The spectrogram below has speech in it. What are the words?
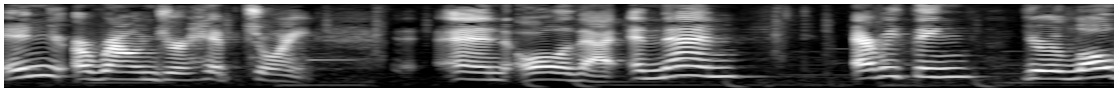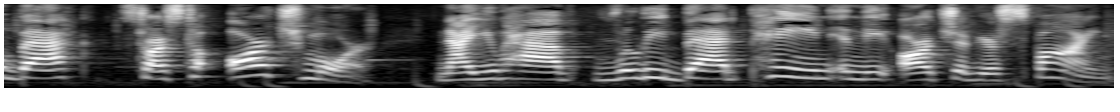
in around your hip joint and all of that. And then everything, your low back starts to arch more. Now you have really bad pain in the arch of your spine.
